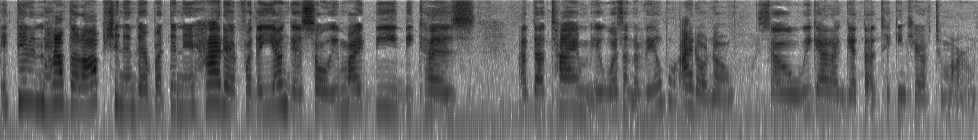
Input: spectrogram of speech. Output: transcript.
it didn't have that option in there, but then it had it for the youngest. So it might be because at that time it wasn't available. I don't know. So we gotta get that taken care of tomorrow.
